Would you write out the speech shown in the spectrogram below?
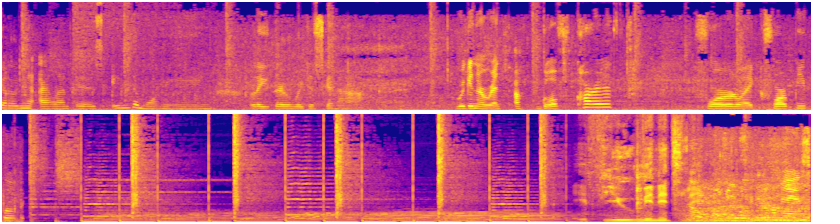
Catalina Island is in the morning. Later we're just gonna we're gonna rent a golf cart for like four people. A few minutes later.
